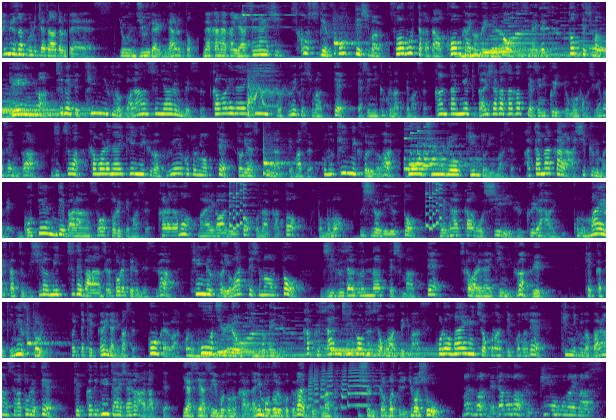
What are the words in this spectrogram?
はい、皆さんこんにちは、タートルです。40代になるとなかなか痩せないし少しで太ってしまう。そう思った方は今回のメニューがおすすめです。太ってしまう原因は全て筋肉のバランスにあるんです。使われない筋肉が増えてしまって痩せにくくなってます。簡単に言うと代謝が下がって痩せにくいって思うかもしれませんが実は使われない筋肉が増えることによって太りやすくなってます。この筋肉というのが高重量筋と言います。頭から足首まで5点でバランスを取れてます。体の前側で言うとお腹と太もも。後ろで言うと背中お尻ふくらはぎ。この前2つ後ろ3つでバランスが取れてるんですが筋力が弱ってしまうとジグザグになってしまって使われない筋肉が増える。結果的に太る。といった結果になります。今回はこの高重量筋のメニュー各30秒ずつ行っていきます。これを毎日行っていくことで筋肉のバランスが取れて結果的に代謝が上がって痩せやすい元の体に戻ることができます。一緒に頑張っていきましょう。まずは寝たまま腹筋を行います。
